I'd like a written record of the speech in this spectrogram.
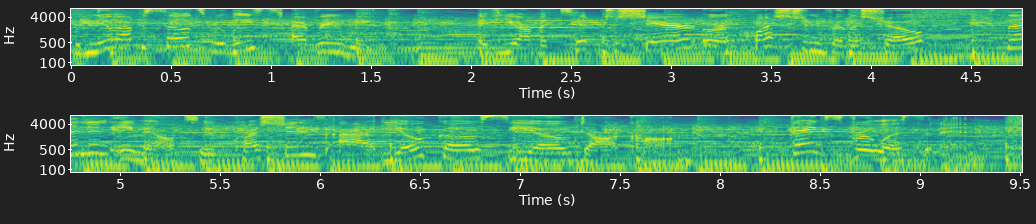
with new episodes released every week. If you have a tip to share or a question for the show, send an email to questions at yokoco.com. Thanks for listening.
